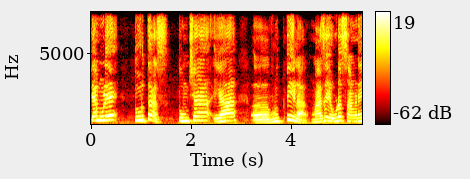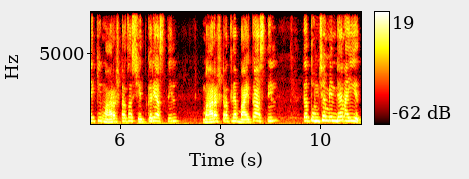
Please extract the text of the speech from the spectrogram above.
त्यामुळे तुर्तास तुमच्या ह्या वृत्तीला माझं एवढंच सांगणं आहे की महाराष्ट्राचा शेतकरी असतील महाराष्ट्रातल्या बायका असतील त्या तुमच्या मेंढ्या नाही आहेत.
